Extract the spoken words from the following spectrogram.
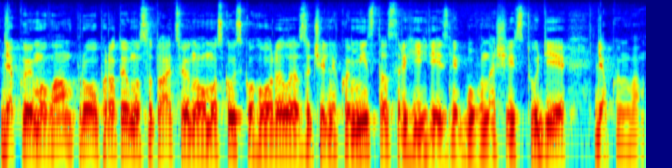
Дякуємо вам про оперативну ситуацію Новомосковську. Говорили з очільником міста Сергій Грєзнік був у нашій студії. Дякуємо вам.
